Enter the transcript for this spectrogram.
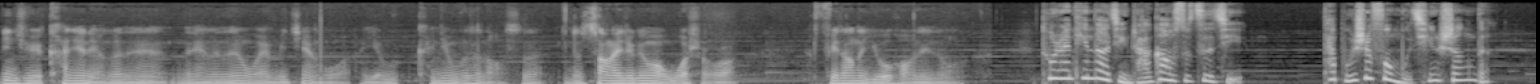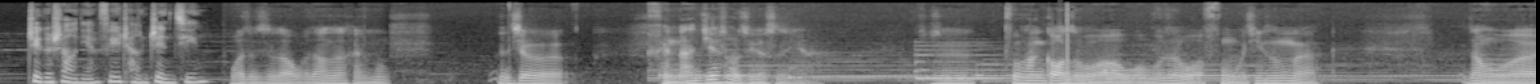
进去看见两个人，那两个人我也没见过，也肯定不是老师，那上来就跟我握手，非常的友好那种。突然听到警察告诉自己，他不是父母亲生的，这个少年非常震惊。我只知道我当时很懵，就很难接受这个事情。就是突然告诉我我不是我父母亲生的，让我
